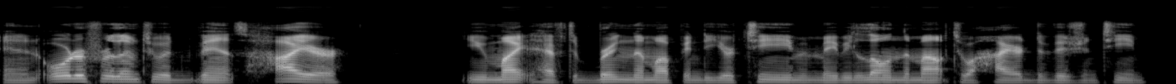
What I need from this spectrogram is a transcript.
And in order for them to advance higher, you might have to bring them up into your team and maybe loan them out to a higher division team.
